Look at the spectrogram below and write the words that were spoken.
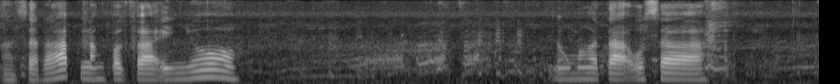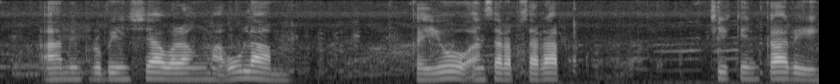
Ang sarap ng pagkain nyo. Yung mga tao sa aming probinsya walang maulam. Kayo, ang sarap-sarap. Chicken curry.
